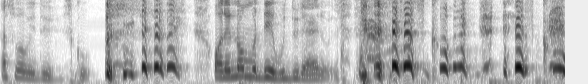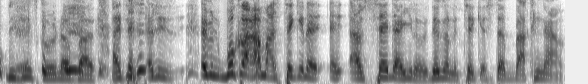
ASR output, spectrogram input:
That's what we do. It's cool. On a normal day, we do that anyways. it's cool. It's cool. the this coronavirus. I think, I think even Boko Haram has taken a, a, have said that you know they're going to take a step back now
